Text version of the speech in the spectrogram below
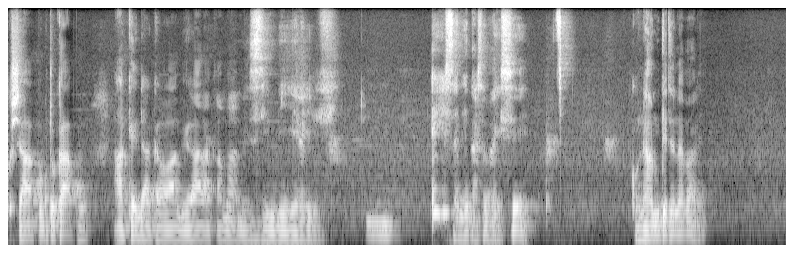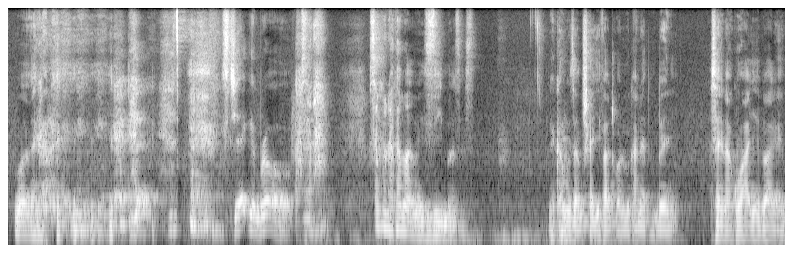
Kisha hapo kutoka hapo akaenda akawa amelala kama amezimia hivi. mm. Eh, sasa nikasema ise Kuna mke tena pale? Sicheke bro. Sasa mbona kama amezima sasa? Nikamuuliza mshikaji fatu kwa nimekaa naye pembeni. Sasa inakuaje pale?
